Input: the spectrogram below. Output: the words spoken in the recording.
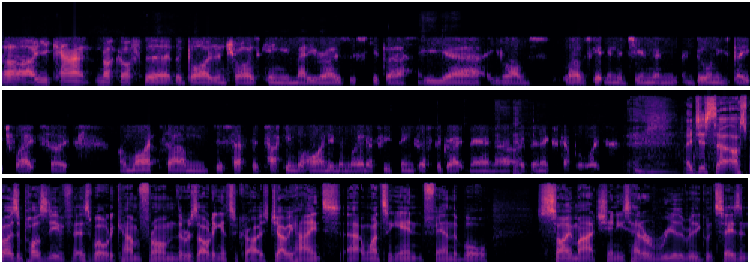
Uh, you can't knock off the the buys tries king in Matty Rose, the skipper. He uh, he loves loves getting in the gym and, and doing his beach weight. So I might um, just have to tuck in behind him and learn a few things off the great man uh, over the next couple of weeks. Uh, just, uh, I suppose, a positive as well to come from the result against the Crows. Joey Haynes, uh, once again, found the ball so much and he's had a really, really good season.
